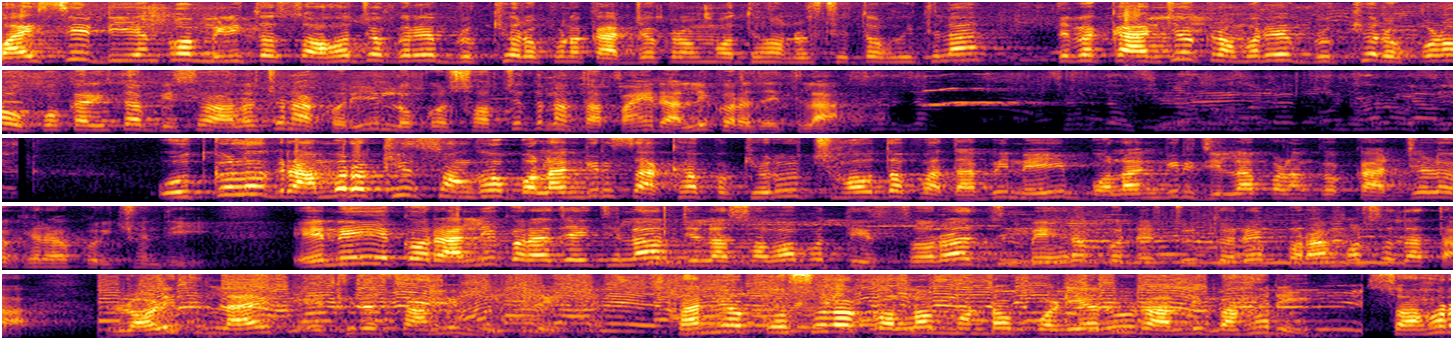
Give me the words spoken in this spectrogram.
ୱାଇସିଡିଏଙ୍କ ମିଳିତ ସହଯୋଗରେ ବୃକ୍ଷରୋପଣ କାର୍ଯ୍ୟକ୍ରମ ମଧ୍ୟ ଅନୁଷ୍ଠିତ ହୋଇଥିଲା। ତେବେ କାର୍ଯ୍ୟକ୍ରମରେ ବୃକ୍ଷରୋପଣ ଉପକାରିତା ବିଷୟ ଆଲୋଚନା କରି ଲୋକ ସଚେତନତା ପାଇଁ ରାଲି କରାଯାଇଥିଲା। ଉତ୍କଳ ଗ୍ରାମରକ୍ଷୀ ସଂଘ ବଲାଙ୍ଗୀର ଶାଖା ପକ୍ଷରୁ ଛଅ ଦଫା ଦାବି ନେଇ ବଲାଙ୍ଗୀର ଜିଲ୍ଲାପାଳଙ୍କ କାର୍ଯ୍ୟାଳୟ ଘେରାଉ କରିଛନ୍ତି। ଏନେଇ ଏକ ରାଲି କରାଯାଇଥିଲା। ଜିଲ୍ଲା ସଭାପତି ସ୍ୱରାଜ ମେହେରଙ୍କ ନେତୃତ୍ୱରେ ପରାମର୍ଶଦାତା ଲଳିତ ନାୟକ ଏଥିରେ ସାମିଲ ହୋଇଥିଲେ। ସ୍ଥାନୀୟ କୌଶଳ କଲମ ମଣ୍ଡପ ପଡ଼ିଆରୁ ରାଲି ବାହାରି ସହର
